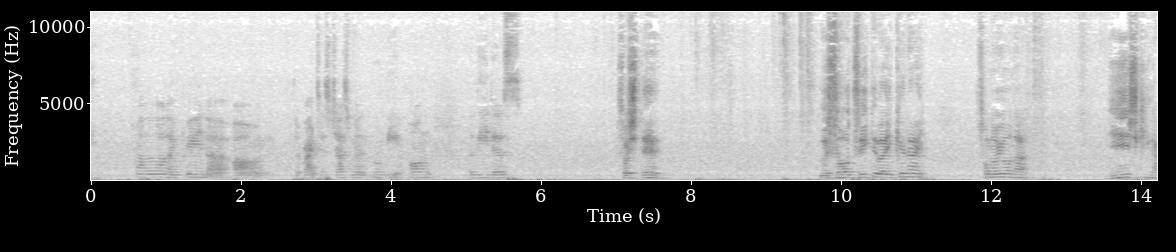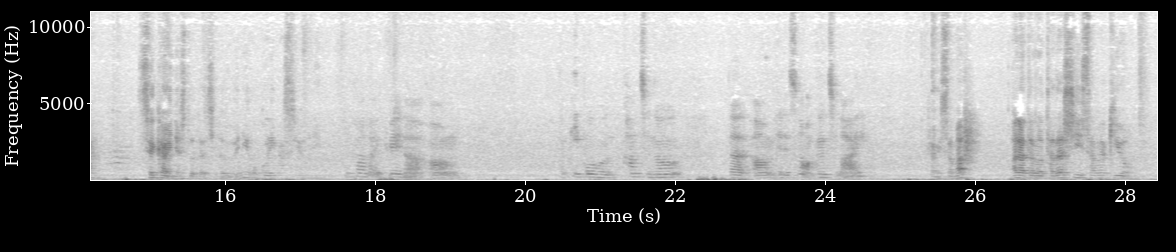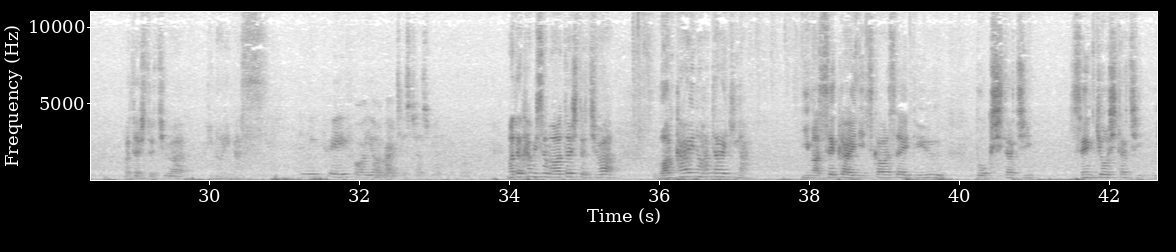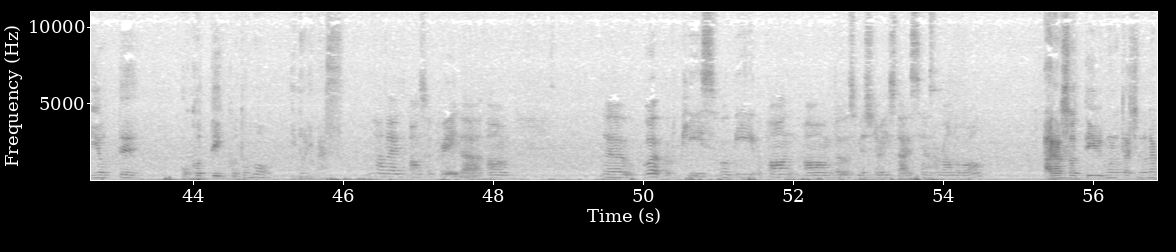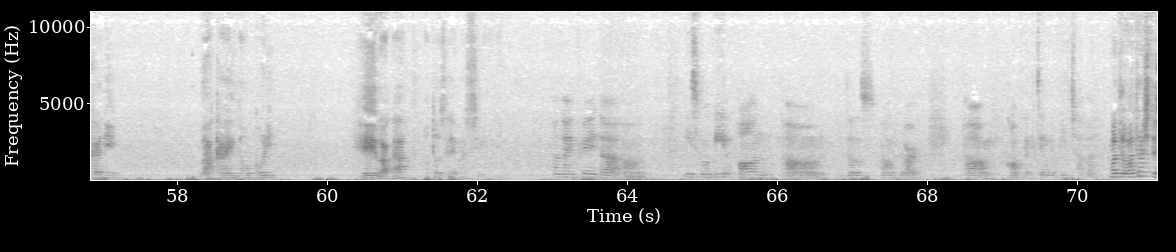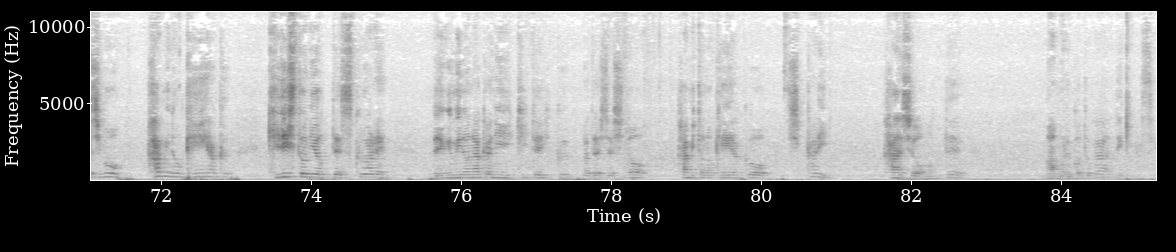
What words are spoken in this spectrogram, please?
Father Lord, I pray that um, the righteous judgment will be upon the leaders そして嘘をついてはいけないそのような認識が世界の人たちの上に起こりますように。神様、あなたの正しい裁きを私たちは祈ります。また神様、私たちは和解の働きが今世界に使わされている牧師たち、宣教師たちによって起こっていくことも祈ります。争っている者たちの中に和解が起こり平和が訪れますように。また私たちも神の契約。キリストによって救われ恵みの中に生きていく私たちの神との契約をしっかり感謝を持って守ることができますよ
